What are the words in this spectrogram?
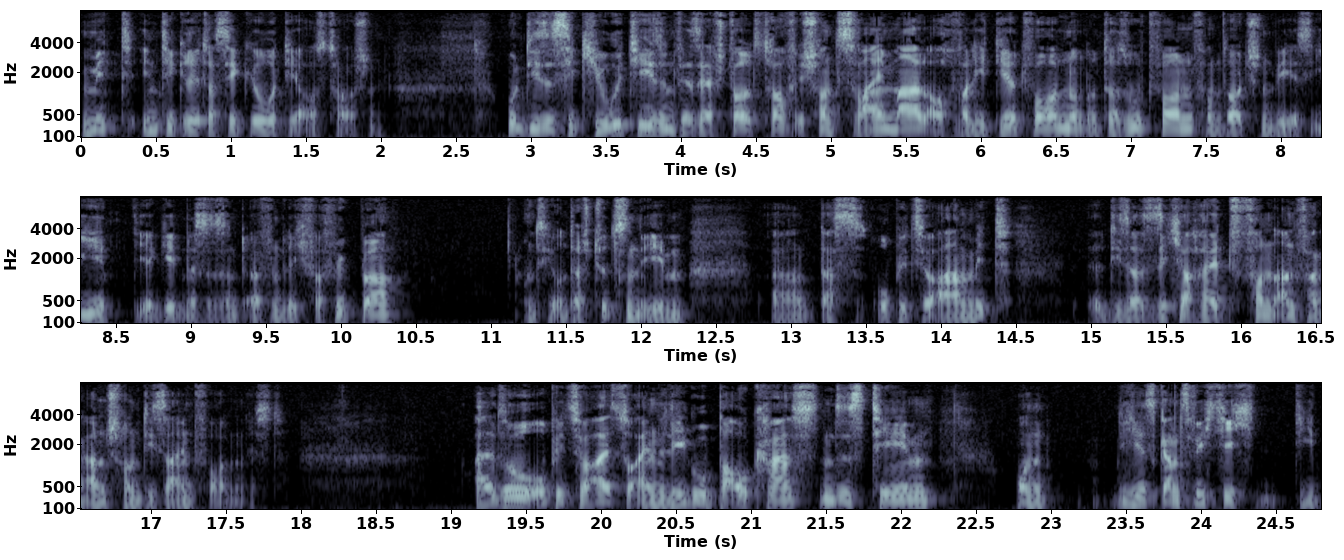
mit integrierter Security austauschen. Und diese Security, sind wir sehr stolz drauf, ist schon zweimal auch validiert worden und untersucht worden vom deutschen BSI. Die Ergebnisse sind öffentlich verfügbar und sie unterstützen eben, äh, dass OPCOA mit dieser Sicherheit von Anfang an schon designt worden ist. Also OPCOA ist so ein Lego-Baukastensystem und hier ist ganz wichtig, die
